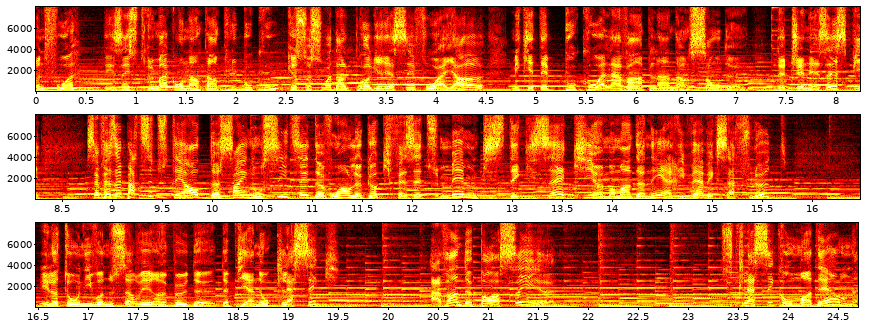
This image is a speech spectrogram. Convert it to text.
une fois, des instruments qu'on n'entend plus beaucoup, que ce soit dans le progressif ou ailleurs, mais qui étaient beaucoup à l'avant-plan dans le son de, de Genesis. Puis ça faisait partie du théâtre de scène aussi, tu de voir le gars qui faisait du mime, qui se déguisait, qui à un moment donné arrivait avec sa flûte. Et là, Tony va nous servir un peu de, de piano classique avant de passer euh, du classique au moderne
